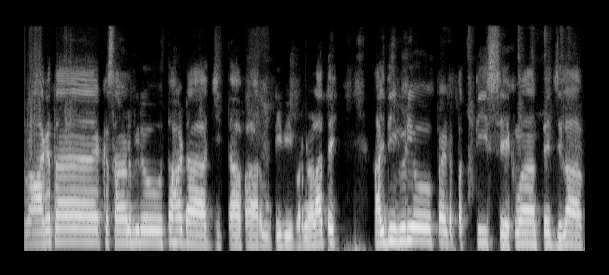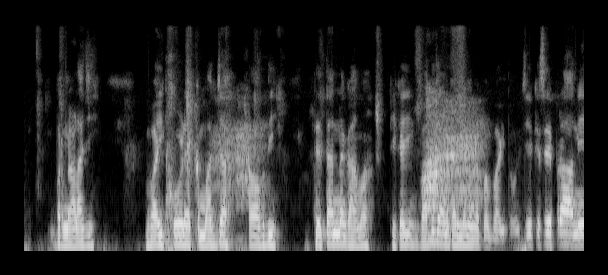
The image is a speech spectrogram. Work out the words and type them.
ਸਵਾਗਤ ਹੈ ਕਿਸਾਨ ਵੀਰੋ ਤੁਹਾਡਾ ਜੀਤਾ ਫਾਰਮ ਟੀਵੀ ਬਰਨਾਲਾ ਤੇ। ਅੱਜ ਦੀ ਵੀਡੀਓ ਪਿੰਡ ਪੱਤੀ ਸੇਖਵਾਂ ਤੇ ਜ਼ਿਲ੍ਹਾ ਬਰਨਾਲਾ ਜੀ। ਬਾਈ ਕੋਲ ਇੱਕ ਮੱਝ ਟੌਪ ਦੀ ਤੇ ਤਿੰਨ ਗਾਵਾਂ ਠੀਕ ਹੈ ਜੀ? ਵੱਧ ਜਾਣਕਾਰੀ ਲਵਾਂਗੇ ਆਪਾਂ ਬਾਈ ਤੋਂ। ਜੇ ਕਿਸੇ ਭਰਾ ਨੇ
